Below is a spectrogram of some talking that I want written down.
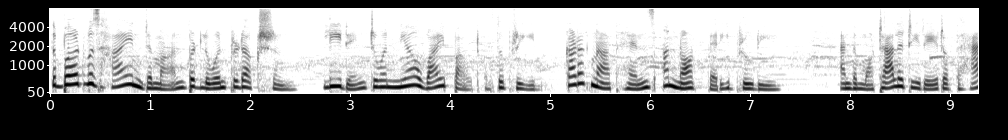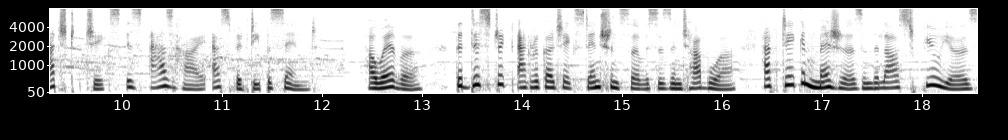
the bird was high in demand but low in production, leading to a near wipeout of the breed. Kadaknath hens are not very broody, and the mortality rate of the hatched chicks is as high as 50%. However, the District Agriculture Extension Services in Jhabua have taken measures in the last few years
